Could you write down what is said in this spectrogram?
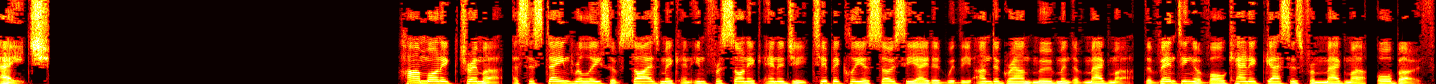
H Harmonic tremor, a sustained release of seismic and infrasonic energy typically associated with the underground movement of magma, the venting of volcanic gases from magma, or both.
